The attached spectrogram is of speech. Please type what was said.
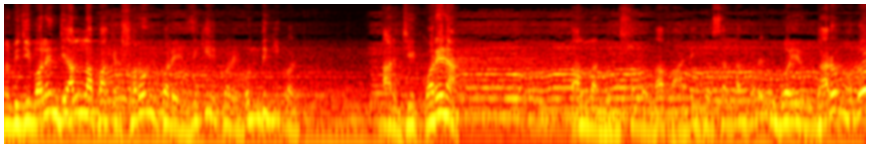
নবীজি বলেন যে আল্লাহ পাকের স্মরণ করে, জিকির করে, বন্দিগি করে। আর যে করে না আল্লাহ নবী সাল্লাল্লাহু আলাইহি ওয়াসাল্লাম বলেন, উভয়ের উদাহরণ হলো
